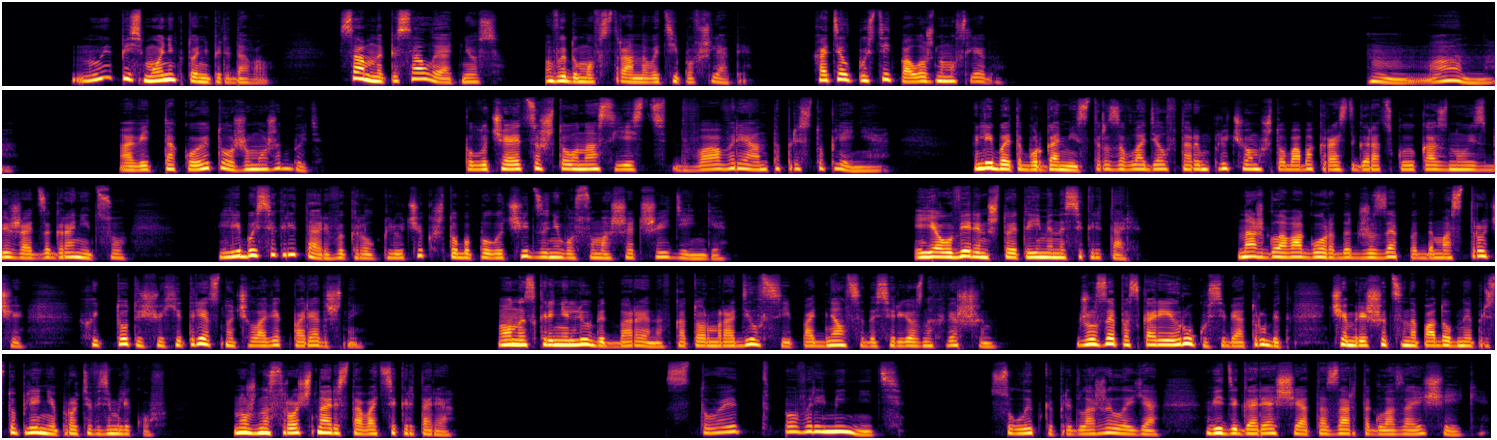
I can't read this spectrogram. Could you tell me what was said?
Ну и письмо никто не передавал. Сам написал и отнес, выдумав странного типа в шляпе. Хотел пустить по ложному следу. Хм, Анна. А ведь такое тоже может быть. Получается, что у нас есть два варианта преступления. Либо это бургомистр завладел вторым ключом, чтобы обокрасть городскую казну и сбежать за границу, либо секретарь выкрал ключик, чтобы получить за него сумасшедшие деньги. И я уверен, что это именно секретарь. Наш глава города Джузеппе де Мастрочи, хоть тот еще хитрец, но человек порядочный. Он искренне любит Барена, в котором родился и поднялся до серьезных вершин. Джузеппе скорее руку себе отрубит, чем решится на подобное преступление против земляков. Нужно срочно арестовать секретаря. «Стоит повременить», — с улыбкой предложила я, видя горящие от азарта глаза ищейки.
